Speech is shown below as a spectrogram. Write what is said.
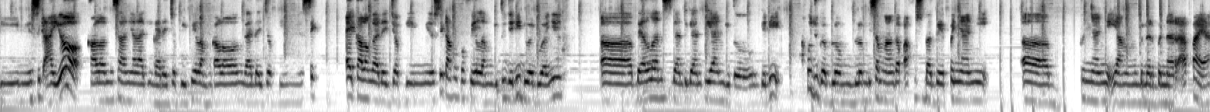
di musik, ayo. Kalau misalnya lagi nggak ada job di film, kalau nggak ada job di musik, eh kalau nggak ada job di musik aku ke film gitu. Jadi dua-duanya eh, balance ganti-gantian gitu. Jadi aku juga belum belum bisa menganggap aku sebagai penyanyi eh, penyanyi yang benar-benar apa ya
